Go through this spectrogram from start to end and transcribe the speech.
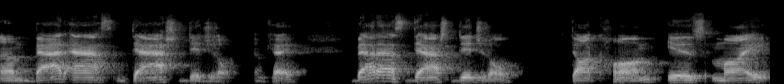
um, Badass Dash Digital, okay, Badass Dash Digital.com is my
